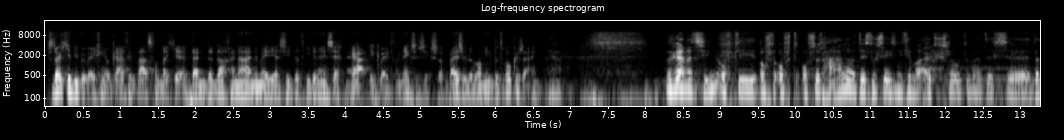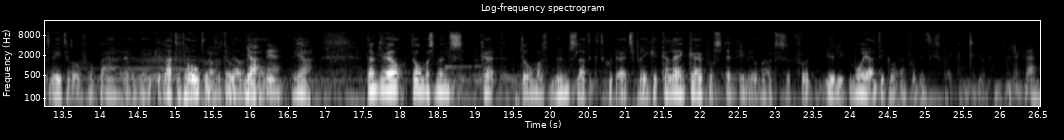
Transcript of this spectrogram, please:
zodat je die beweging ook krijgt. In plaats van dat je de, de dag erna in de media ziet dat iedereen zegt, nou ja, ik weet van niks, dus ik, wij zullen wel niet betrokken zijn. Ja. We gaan het zien of, die, of, of, of ze het halen. Want het is nog steeds niet helemaal uitgesloten. Maar het is, uh, dat weten we over een paar uh, weken. Laten we het hopen. Laten we het hopen. Ja. Ja. ja. Dankjewel, Thomas Muns, Ka Thomas Muns, laat ik het goed uitspreken, Carlijn Kuipers en Emiel Woutersen voor jullie mooie artikel en voor dit gesprek. Dankjewel. Graag gedaan.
